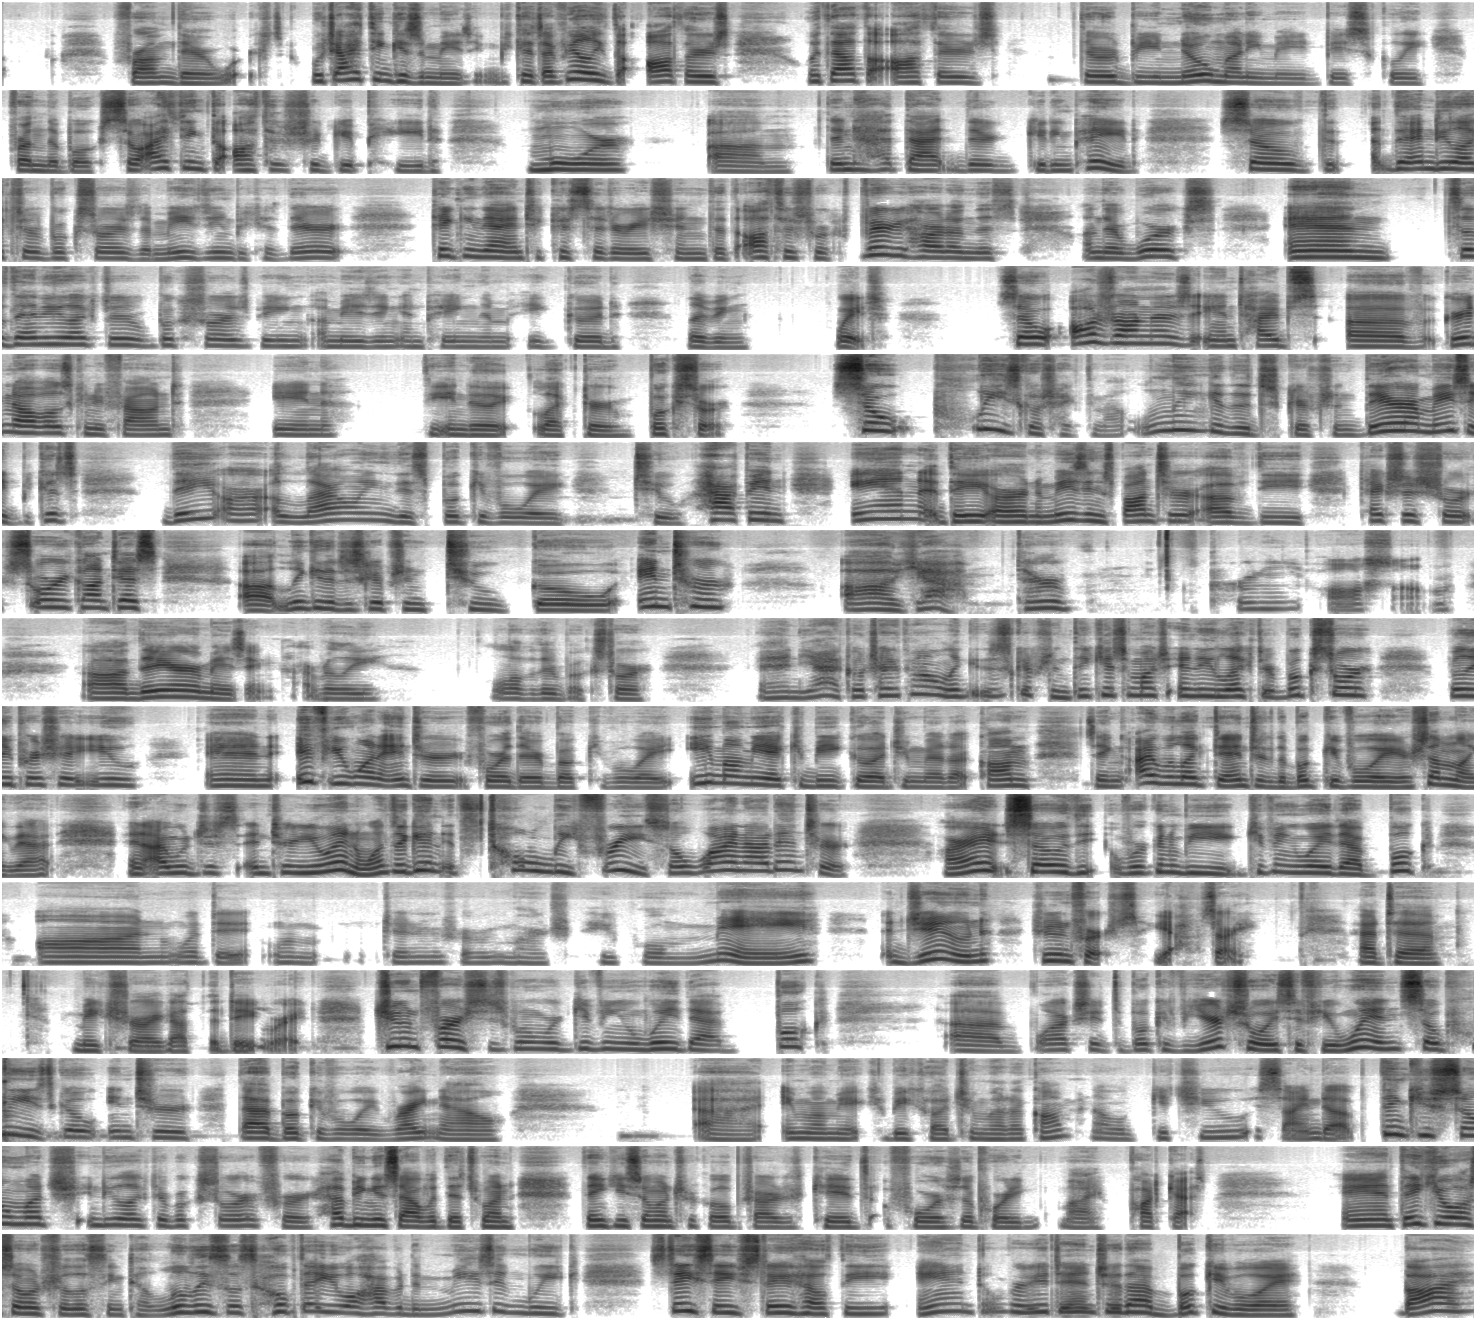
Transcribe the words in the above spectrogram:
from their works, which I think is amazing because I feel like the authors, without the authors, there would be no money made basically from the books. So I think the authors should get paid more um, than that they're getting paid. So the, the Indie Lector bookstore is amazing because they're taking that into consideration that the authors worked very hard on this on their works and so the Indie bookstore is being amazing and paying them a good living wage. So all genres and types of great novels can be found in the Indie bookstore. So please go check them out. Link in the description. They're amazing because they are allowing this book giveaway to happen and they are an amazing sponsor of the Texas Short Story Contest. Uh, link in the description to go enter. Uh yeah, they're pretty awesome. Uh, they are amazing. I really love their bookstore. And yeah, go check them out. Link in the description. Thank you so much, Indie Lector Bookstore. Really appreciate you. And if you want to enter for their book giveaway, email me at kabeadco at gmail.com saying I would like to enter the book giveaway or something like that. And I would just enter you in. Once again, it's totally free. So why not enter? All right. So the, we're going to be giving away that book on what day? January, February, March, April, May, uh, June, June 1st. Yeah, sorry. I had to make sure I got the date right. June 1st is when we're giving away that book. Uh, well, actually, it's a book of your choice if you win. So please go enter that book giveaway right now. Uh, email me at kabeadco.gmail.com and I will get you signed up. Thank you so much, Indie Lector Bookstore, for helping us out with this one. Thank you so much for Charters Kids for supporting my podcast. And thank you all so much for listening to Lily's List. Hope that you all have an amazing week. Stay safe, stay healthy, and don't forget to enter that book giveaway. Bye.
